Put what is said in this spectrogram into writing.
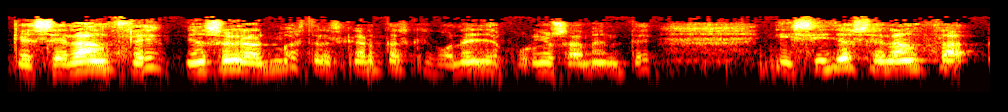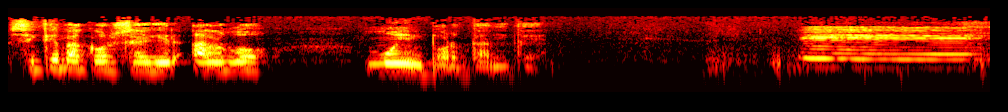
que se lance, pienso en las mismas tres cartas que con ella, curiosamente, y si ella se lanza, sí que va a conseguir algo muy importante. Eh,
